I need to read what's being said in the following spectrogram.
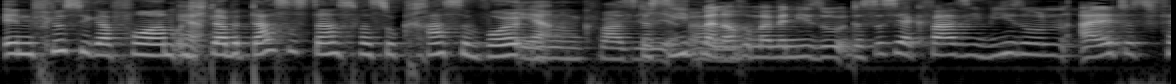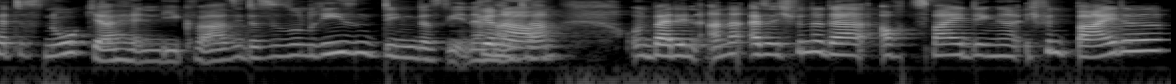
in flüssiger Form. Und ich glaube, das ist das, was so krasse Wolken quasi. Das sieht man ähm, auch immer, wenn die so, das ist ja quasi wie so ein altes, fettes Nokia-Handy quasi. Das ist so ein Riesending, das sie in der Genau. Hand haben. Und bei den anderen, also ich finde da auch zwei Dinge. Ich finde beide,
